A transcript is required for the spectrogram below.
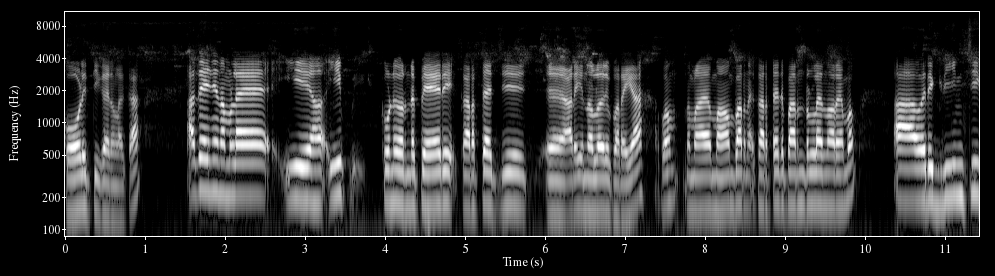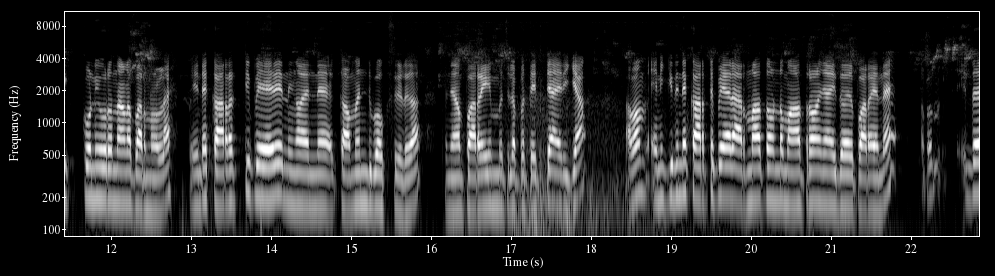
ക്വാളിറ്റി കാര്യങ്ങളൊക്കെ. അത് കഴിഞ്ഞ് നമ്മളെ ഈ ഈ കൊണ്ടുവരേണ്ട പേര് കറക്റ്റായിട്ട് അറിയുന്നുള്ളവർ പറയുക. അപ്പം നമ്മളെ മാമൻ പറഞ്ഞ കറക്റ്റായിട്ട് പറഞ്ഞിട്ടുള്ളതെന്ന് പറയുമ്പം ആ ഒരു ഗ്രീൻ ചീ കൊണിയൂർ എന്നാണ് പറഞ്ഞുള്ളത് ഇതിന്റെ കറക്റ്റ് പേര് നിങ്ങൾ എന്നെ കമന്റ് ബോക്സിൽ ഇടുക. അപ്പം ഞാൻ പറയുമ്പോൾ ചിലപ്പോൾ തെറ്റായിരിക്കാം. അപ്പം എനിക്കിതിന്റെ കറക്റ്റ് പേര് അറിഞ്ഞാത്തതുകൊണ്ട് മാത്രമാണ് ഞാൻ ഇതുവരെ പറയുന്നത്. അപ്പം ഇത്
